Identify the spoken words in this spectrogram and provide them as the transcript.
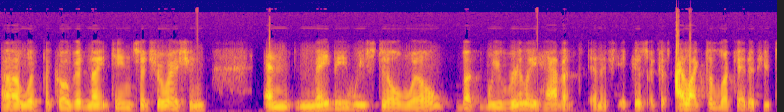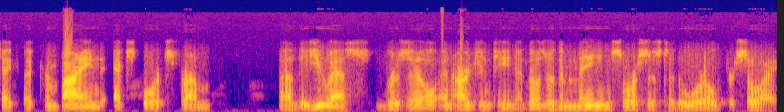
uh, with the COVID 19 situation. And maybe we still will, but we really haven't. And if because I like to look at if you take the combined exports from uh, the U.S., Brazil, and Argentina, those are the main sources to the world for soy.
